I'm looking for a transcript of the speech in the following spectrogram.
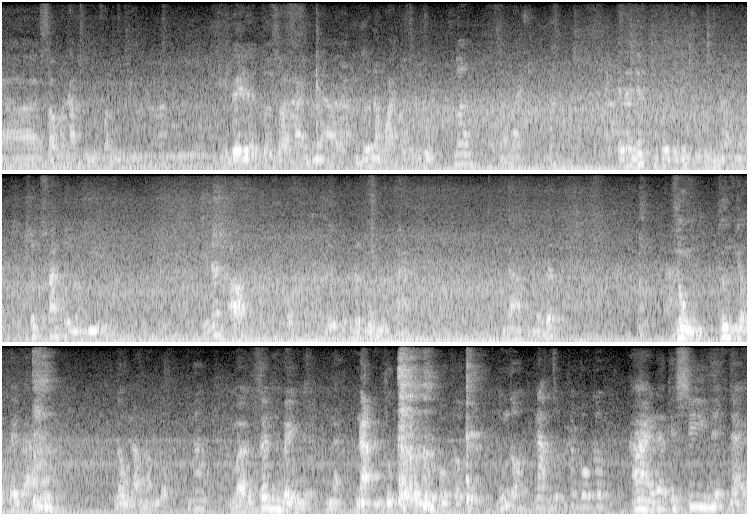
là sau một năm sử dụng phân của chị. Thì đây là tôi so sánh à, giữa năm ngoái tôi sử dụng. Vâng. và năm nay. Cái thứ nhất chúng tôi sẽ sử dụng là xuất phát từ nước Mỹ. Cái đất ở đây là đất vùng lục là là đất dùng thương hiệu cây vàng lâu năm lắm rồi Vâng. mà dân mình này nặng dụng phân vô cơ Đúng rồi. Lạm dụng phân vô cơ. hai là cái Sinic này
